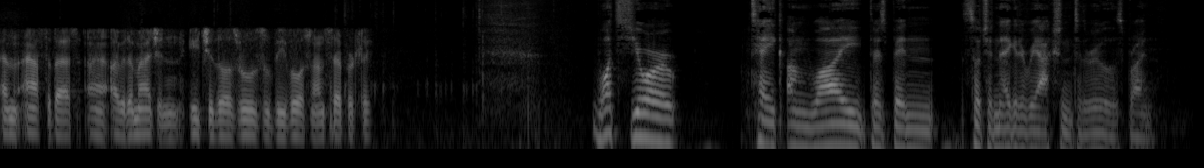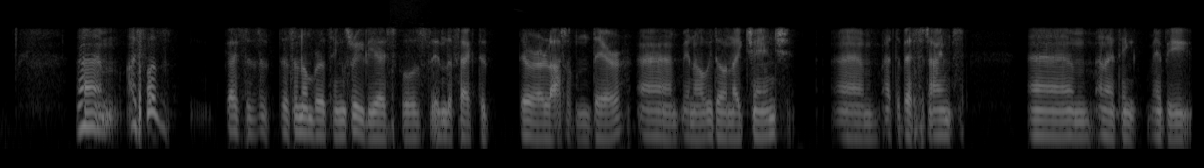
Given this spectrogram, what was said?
And after that, uh, I would imagine each of those rules will be voted on separately. What's your take on why there's been such a negative reaction to the rules, Brian? Um, I suppose, guys, there's a, there's a, number of things really. I suppose in the fact that there are a lot of them there. Um, you know, we don't like change um, at the best of times. Um, and I think maybe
